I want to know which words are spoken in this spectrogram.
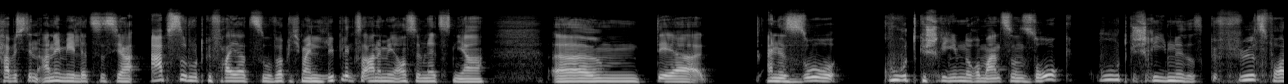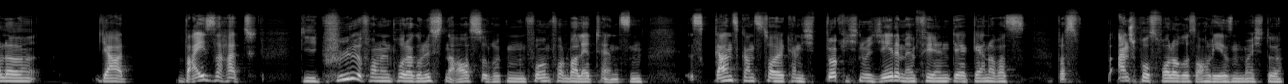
habe ich den Anime letztes Jahr absolut gefeiert zu. Wirklich mein Lieblingsanime aus dem letzten Jahr. Ähm, der eine so gut geschriebene Romanze und so gut geschriebene, gefühlsvolle, ja, Weise hat, die Gefühle von den Protagonisten auszudrücken in Form von Balletttänzen. Ist ganz, ganz toll. Kann ich wirklich nur jedem empfehlen, der gerne was, was Anspruchsvolleres auch lesen möchte.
